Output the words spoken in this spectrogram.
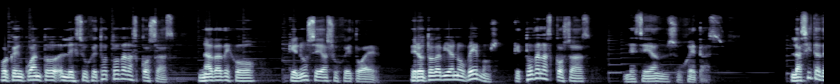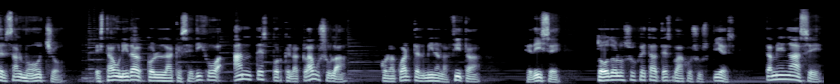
porque en cuanto le sujetó todas las cosas, nada dejó que no sea sujeto a él. Pero todavía no vemos que todas las cosas le sean sujetas. La cita del Salmo 8 está unida con la que se dijo antes porque la cláusula con la cual termina la cita, que dice todos los sujetates bajo sus pies, también hace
